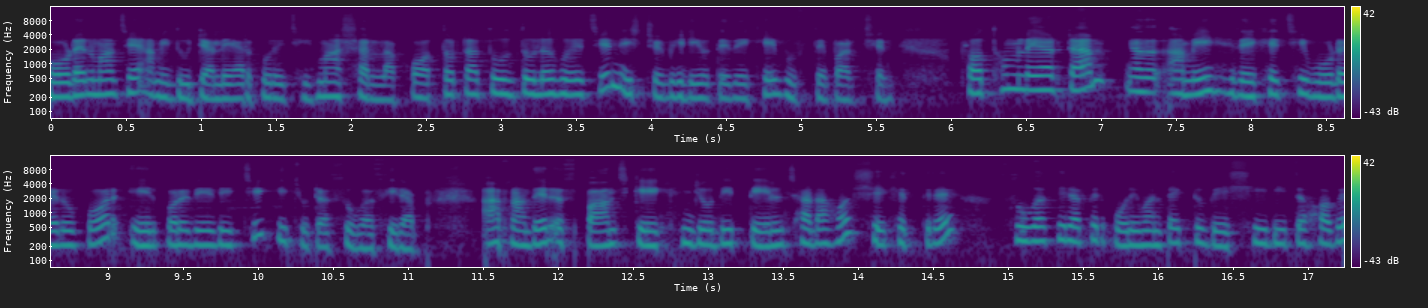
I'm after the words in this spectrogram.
বোর্ডের মাঝে আমি দুইটা লেয়ার করেছি। মাশাল্লাহ কতটা তুলতুলে হয়েছে নিশ্চয়ই ভিডিওতে দেখেই বুঝতে পারছেন। প্রথম লেয়ারটা আমি রেখেছি বোর্ডের উপর, এরপরে দিয়ে দিচ্ছি কিছুটা সুগার সিরাপ। আপনাদের স্পাঞ্জ কেক যদি তেল ছাড়া হয়, সেক্ষেত্রে সুগার সিরাপের পরিমাণটা একটু বেশি দিতে হবে।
